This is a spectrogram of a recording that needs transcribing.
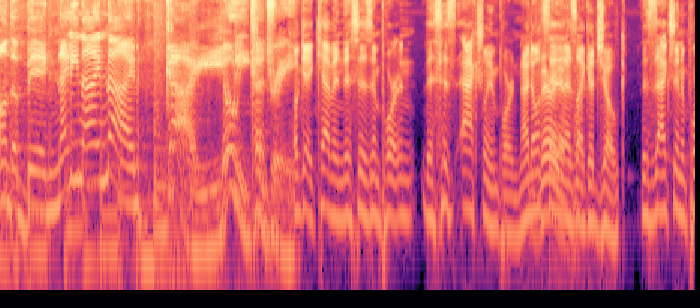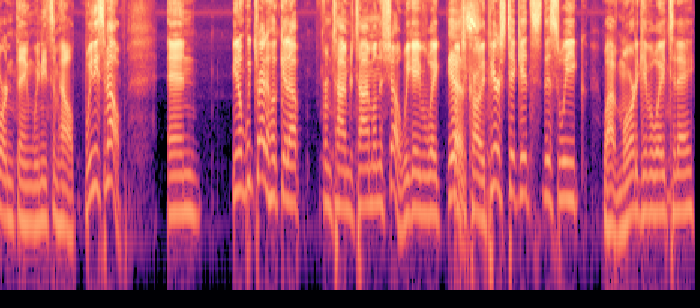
on the Big 99.9 Coyote Country. Okay, Kevin, this is important. This is actually important. I don't Very say that as like a joke. This is actually an important thing. We need some help. We need some help. And, you know, we try to hook it up from time to time on the show. We gave away a bunch of Carly Pearce tickets this week. We'll have more to give away today.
